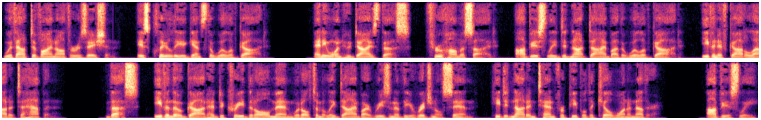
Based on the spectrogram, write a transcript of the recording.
without divine authorization, is clearly against the will of God. Anyone who dies thus, through homicide, obviously did not die by the will of God, even if God allowed it to happen. Thus, even though God had decreed that all men would ultimately die by reason of the original sin, he did not intend for people to kill one another. Obviously,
